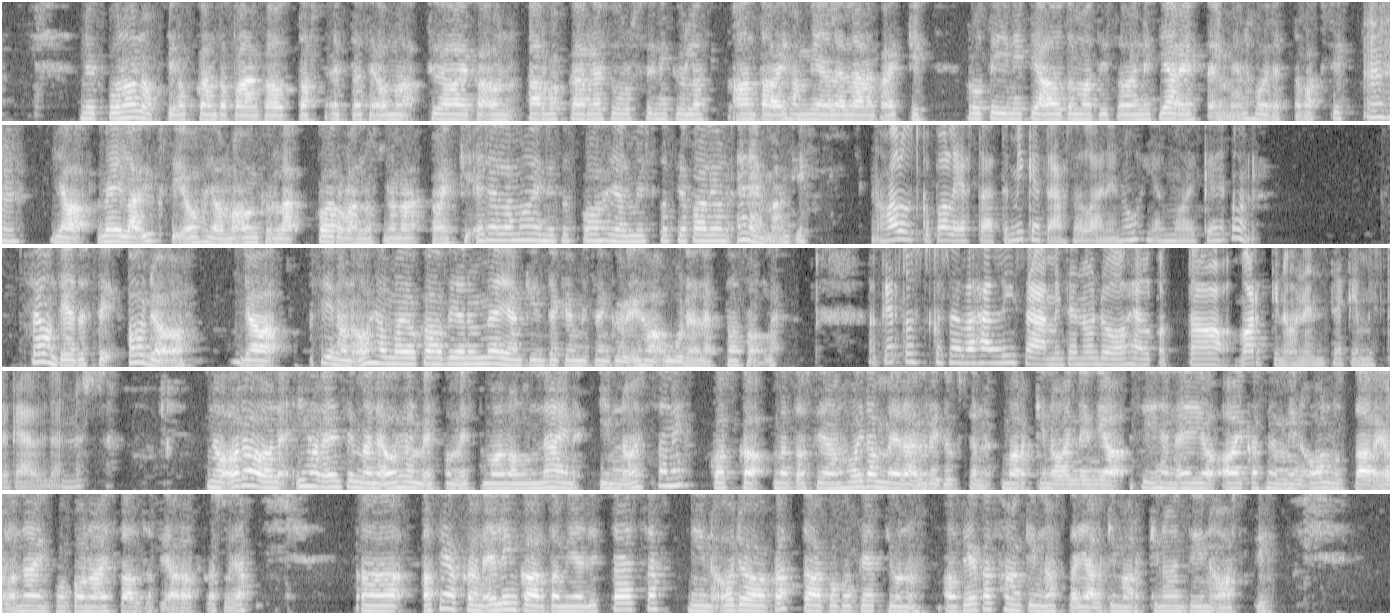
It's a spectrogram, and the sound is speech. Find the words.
nyt kun on oppinut kantapään kautta, että se oma työaika on arvokkaan resurssi, niin kyllä antaa ihan mielellään kaikki rutiinit ja automatisoinnit järjestelmien hoidettavaksi. Mm-hmm. Ja meillä yksi ohjelma on kyllä korvannut nämä kaikki edellä mainitut ohjelmistot ja paljon enemmänkin. No haluatko paljastaa, että mikä tämä sellainen ohjelma oikein on? Se on tietysti Odo, ja siinä on ohjelma, joka on vienyt meidänkin tekemisen kyllä ihan uudelle tasolle. No kertoisitko sä vähän lisää, miten Odo helpottaa markkinoinnin tekemistä käytännössä? No Odo on ihan ensimmäinen ohjelmisto, mistä mä oon ollut näin innoissani, koska mä tosiaan hoidan meidän yrityksen markkinoinnin ja siihen ei ole aikaisemmin ollut tarjolla näin kokonaisvaltaisia ratkaisuja. Asiakkaan elinkaarta mietittäessä, niin Odo kattaa koko ketjun asiakashankinnasta jälkimarkkinointiin asti.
